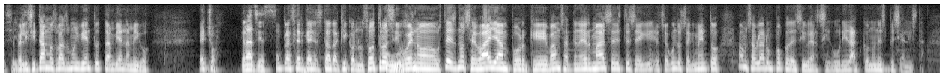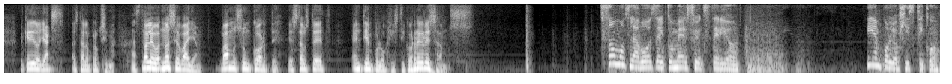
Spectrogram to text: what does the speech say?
Felicitamos, vas muy bien tú también, amigo. Hecho. Gracias. Un placer que hayas estado aquí con nosotros. Y bueno, ustedes no se vayan porque vamos a tener más este segundo segmento. Vamos a hablar un poco de ciberseguridad con un especialista. Mi querido Jax, hasta la próxima. no, no se vayan. Vamos un corte. Está usted en tiempo logístico. Regresamos. Somos la voz del comercio exterior. Tiempo logístico.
